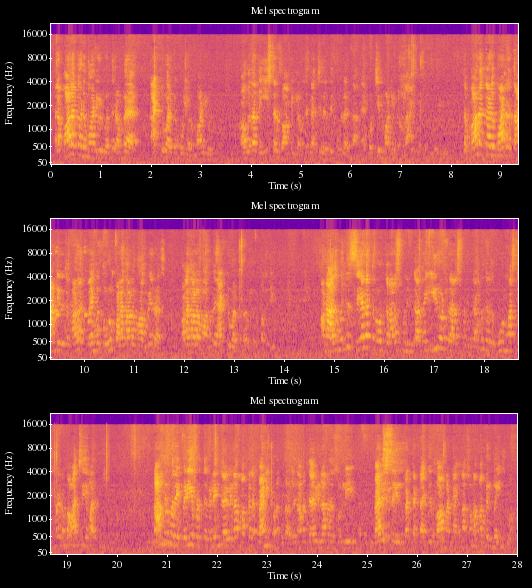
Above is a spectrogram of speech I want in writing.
அதுல பாலக்காடு மாடியூல் வந்து ரொம்ப ஆக்டிவா இருக்கக்கூடிய ஒரு மாடியூல் அவங்க தான் இந்த ஈஸ்டர் பாம்பிங்ல வந்து கட்சியில இருந்து உள்ள இருக்காங்க. கொச்சின் மாடியூல் ரொம்ப ஆக்டிவ் இந்த பாலக்காடு பார்டரை தாண்டி இருக்கிறனால கோயம்புத்தூரும் பலகாலமாகவே ர- பலகாலமாகவே ஆக்டிவாக இருக்கிற ஒரு பகுதி. ஆனால் அது வந்து சேலத்தில் ஒருத்தர் அரெஸ்ட் பண்ணியிருக்காங்க ஈரோட்டில் அரெஸ்ட் பண்ணிருக்காங்க மூணு மாதத்துக்கு முன்னாடி ரொம்ப ஆச்சரியமா இருந்துச்சு. நாங்களும் அதை பெரியப்படுத்தவில்லை தேவையில்லாம மக்களை பேனிக் பண்ணக்கூடாது. நாம தேவையில்லாம அதை சொல்லி Paris style truck attack bomb அட்டாக்னா சொன்னா மக்கள் பயந்துக்குவாங்க.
